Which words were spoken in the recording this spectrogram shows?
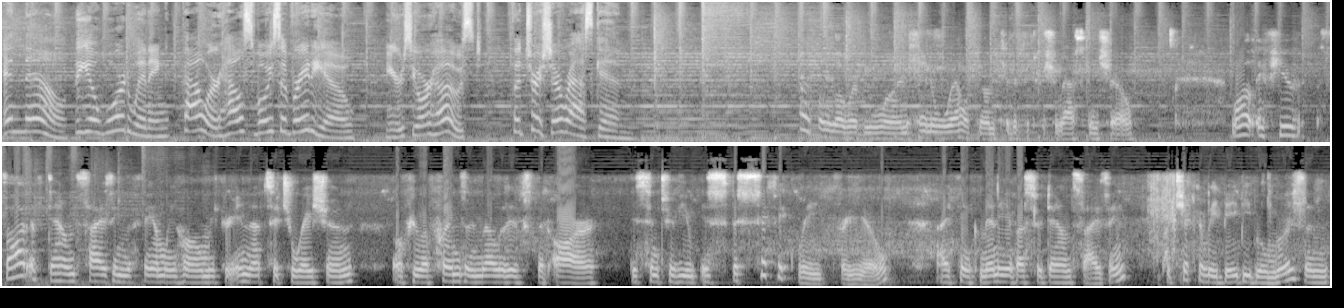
And now, the award winning powerhouse voice of radio. Here's your host, Patricia Raskin. hello, everyone, and welcome to the Patricia Raskin Show. Well, if you've thought of downsizing the family home, if you're in that situation, or if you have friends and relatives that are, this interview is specifically for you. I think many of us are downsizing, particularly baby boomers and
